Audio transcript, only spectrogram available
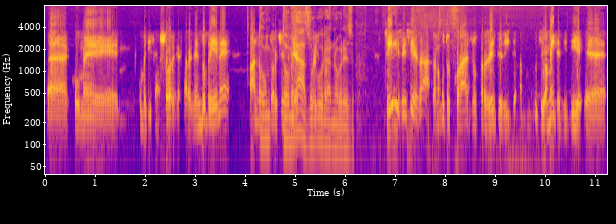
eh, come, come, difensore che sta rendendo bene, hanno Tom, avuto recentemente... Tomiaso pure hanno preso. Sì, sì, sì, esatto, hanno avuto il coraggio per esempio di, ultimamente di, di eh,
